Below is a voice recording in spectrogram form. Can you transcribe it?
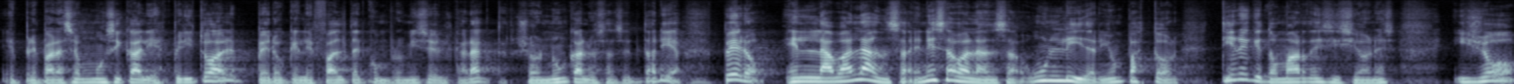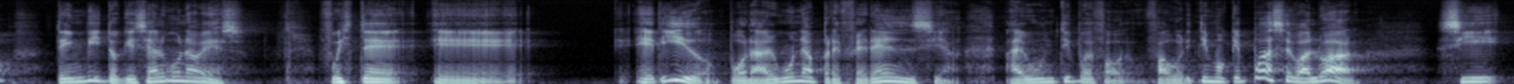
eh, preparación musical y espiritual, pero que le falta el compromiso y el carácter. Yo nunca los aceptaría. Pero en la balanza, en esa balanza, un líder y un pastor tiene que tomar decisiones y yo te invito que si alguna vez fuiste eh, herido por alguna preferencia, algún tipo de favoritismo, que puedas evaluar si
